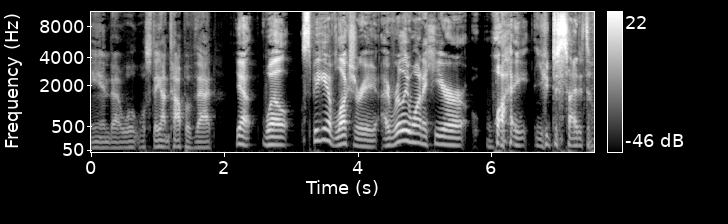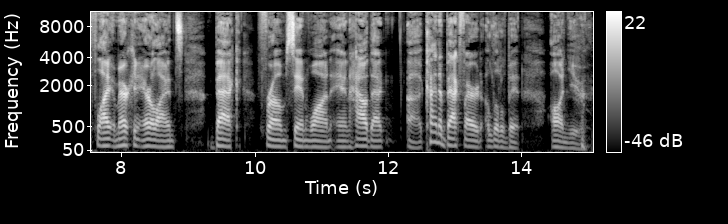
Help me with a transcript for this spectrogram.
and uh, we'll we'll stay on top of that. Yeah. Well, speaking of luxury, I really want to hear why you decided to fly American Airlines back from San Juan and how that uh, kind of backfired a little bit on you.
